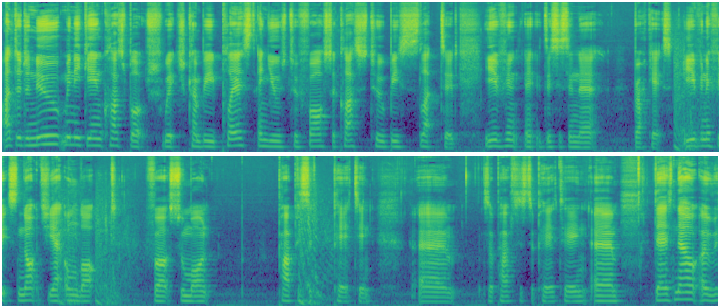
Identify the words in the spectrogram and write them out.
added a new minigame class blocks which can be placed and used to force a class to be selected even uh, this is in the brackets even if it's not yet unlocked for someone participating um, so participating um, there's now a,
